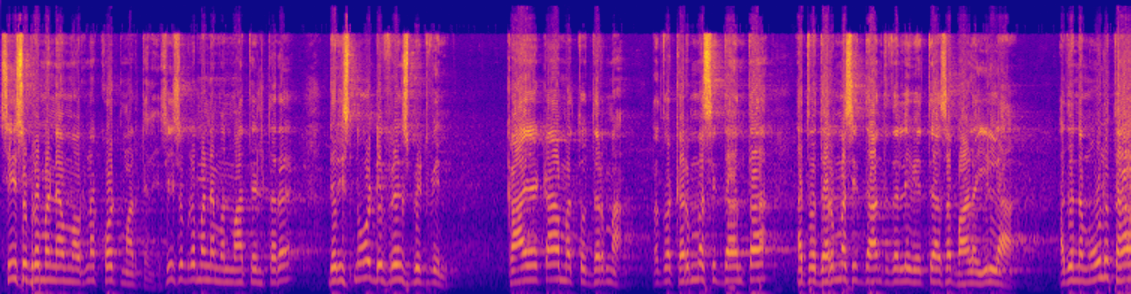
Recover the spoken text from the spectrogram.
ಸಿ ಸುಬ್ರಹ್ಮಣ್ಯಂ ಅವ್ರನ್ನ ಕೋಟ್ ಮಾಡ್ತೇನೆ. ಸಿ ಸುಬ್ರಹ್ಮಣ್ಯಂ ಒಂದು ಮಾತು ಹೇಳ್ತಾರೆ there is no difference between ಕಾಯಕ ಮತ್ತು ಧರ್ಮ, ಅಥವಾ ಕರ್ಮ ಸಿದ್ಧಾಂತ ಅಥವಾ ಧರ್ಮ ಸಿದ್ಧಾಂತದಲ್ಲಿ ವ್ಯತ್ಯಾಸ ಭಾಳ ಇಲ್ಲ. ಅದನ್ನು ಮೂಲತಃ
